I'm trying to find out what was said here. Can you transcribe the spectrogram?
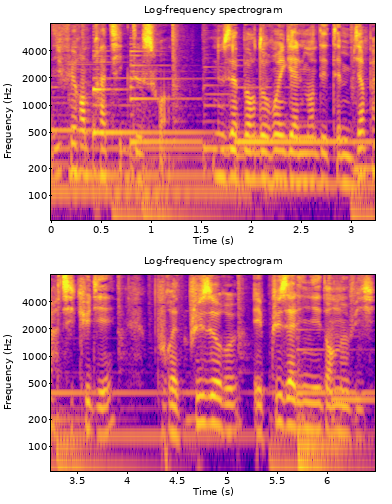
différentes pratiques de soins. Nous aborderons également des thèmes bien particuliers pour être plus heureux et plus alignés dans nos vies.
